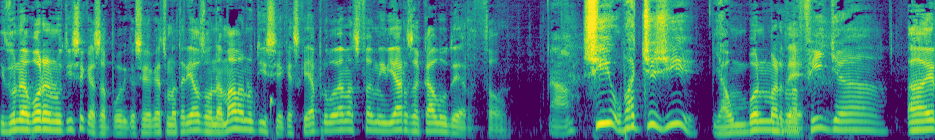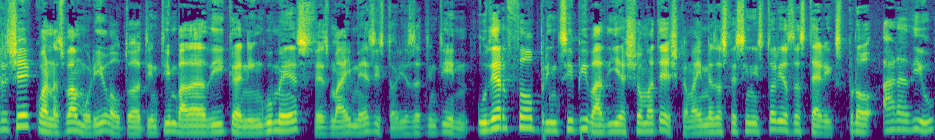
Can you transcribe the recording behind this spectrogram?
I d'una bona notícia, que és la publicació d'aquests materials, a una mala notícia, que és que hi ha problemes familiars a Cal Uderzo. Ah. Sí, ho vaig llegir. Hi ha un bon merder. la filla... A Hergé, quan es va morir, l'autor de Tintín va dir que ningú més fes mai més històries de Tintín. Uderzo al principi va dir això mateix, que mai més es fessin històries d'Astèrix, però ara diu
